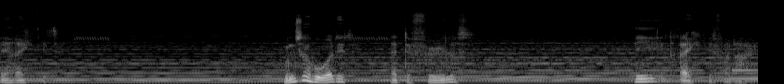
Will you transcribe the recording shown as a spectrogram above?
Det er rigtigt. Kun så hurtigt, at det føles helt rigtigt for dig.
